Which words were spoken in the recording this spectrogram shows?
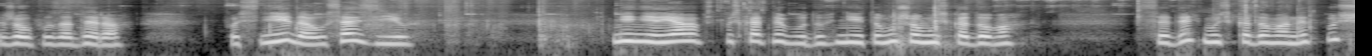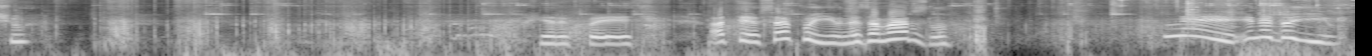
Жопу задира. Поснідав, усе з'їв. Ні, ні, я відпускати не буду. Ні, тому що муська дома. Сидить муська дома, не відпущу. Хірипить. А ти все поїв, не замерзло? Ні, і не доїв.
